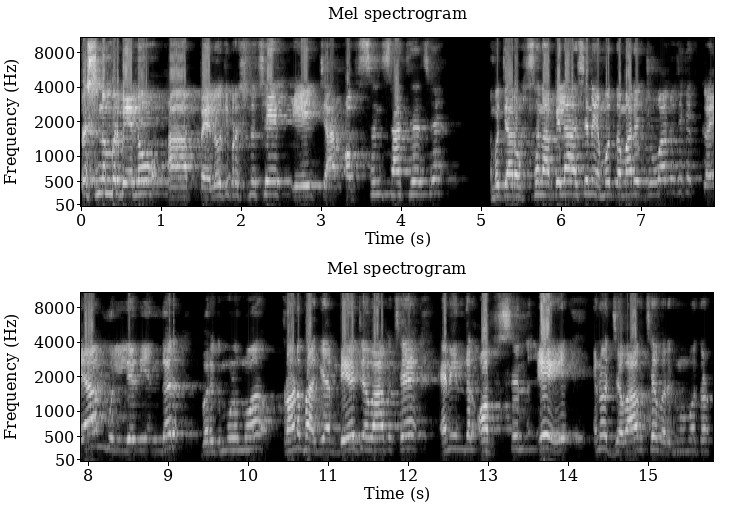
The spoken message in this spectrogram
પ્રશ્ન નંબર બે નો આ પહેલો જે પ્રશ્ન છે, એ ચાર ઓપ્શન સાથે છે. એમાં ચાર ઓપ્શન આપેલા હશે ને, એમાં તમારે જોવાનું છે કે કયા મૂલ્યની અંદર વર્ગમૂળમાં ત્રણ ભાગ્યા બે જવાબ છે. એની અંદર ઓપ્શન એ એનો જવાબ છે વર્ગમૂળમાં ત્રણ.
